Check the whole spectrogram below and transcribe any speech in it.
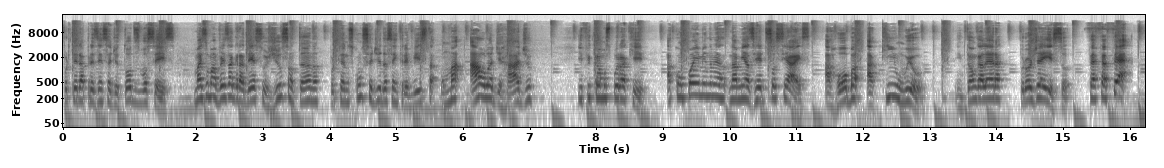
por ter a presença de todos vocês. Mais uma vez agradeço o Gil Santana por ter nos concedido essa entrevista, uma aula de rádio. E ficamos por aqui. Acompanhe-me nas minhas redes sociais, arroba Então galera, por hoje é isso. Fé, fé, fé!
